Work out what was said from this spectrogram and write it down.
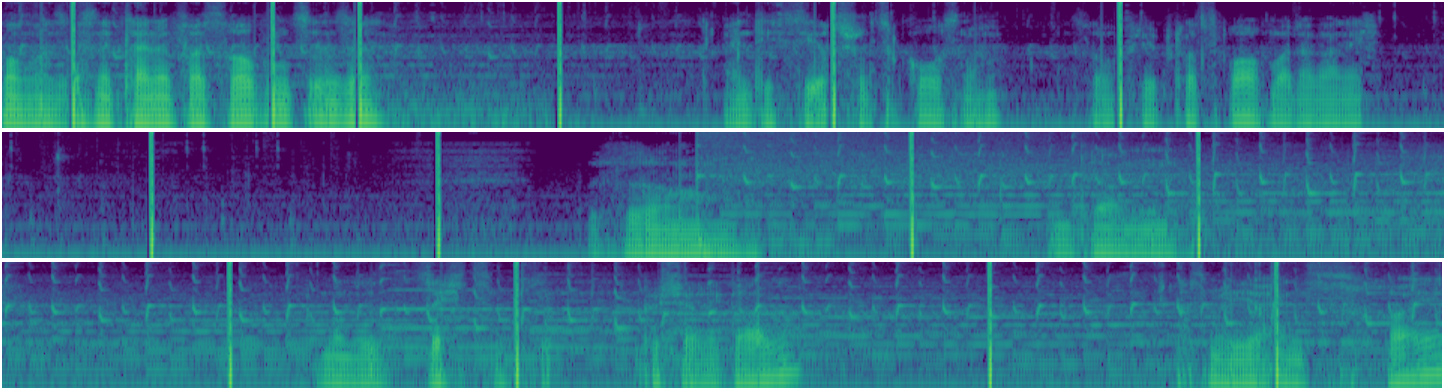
Brauchen wir uns erst eine kleine Versorgungsinsel. Eigentlich ist sie jetzt schon zu groß, ne? So viel Platz brauchen wir da gar nicht. So. Und dann haben wir 16 Bücherregale. Lassen wir hier eins frei.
